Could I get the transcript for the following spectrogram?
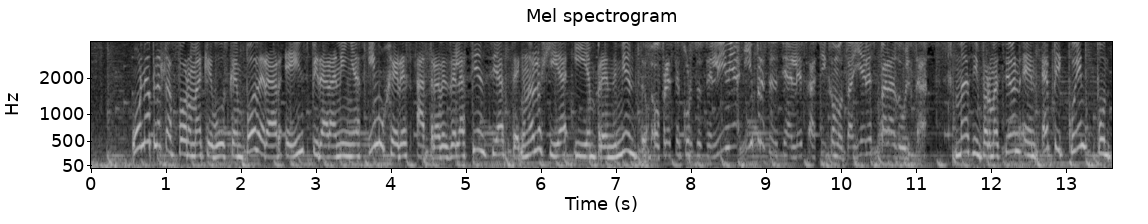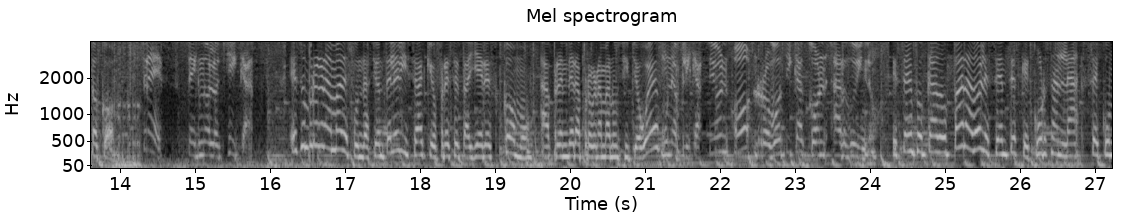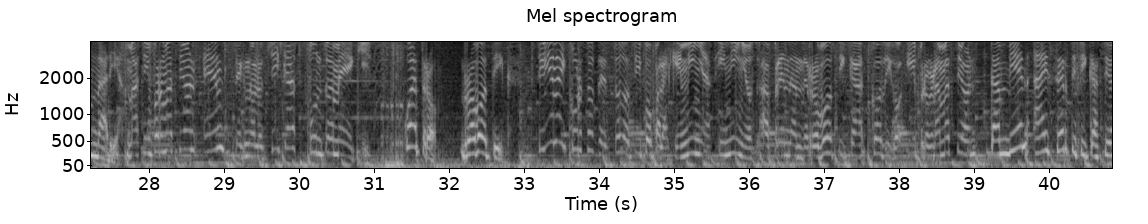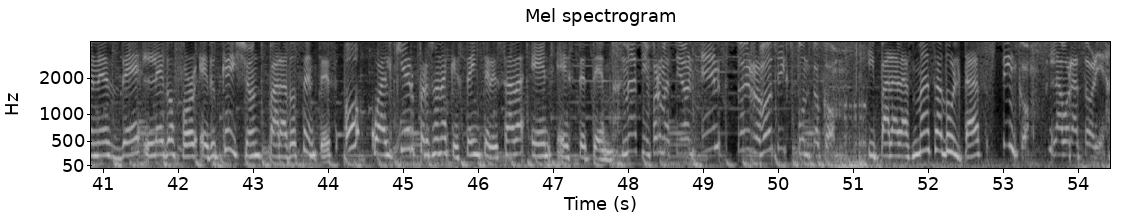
una plataforma que busca empoderar e inspirar a niñas y mujeres a través de la ciencia, tecnología y emprendimiento. Ofrece cursos en línea y presenciales, así como talleres para adultas. Más información en epicqueen.com. 3. Tecnolochicas. Es un programa de Fundación Televisa que ofrece talleres como aprender a programar un sitio web, una aplicación o robótica con Arduino. Está enfocado para adolescentes que cursan la secundaria. Más información en tecnolochicas.com MX. 4. Robotics. Si bien hay cursos de todo tipo para que niñas y niños aprendan de robótica, código y programación, también hay certificaciones de Lego for Education para docentes o cualquier persona que esté interesada en este tema. Más información en soyrobotics.com. Y para las más adultas, 5. Laboratoria.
